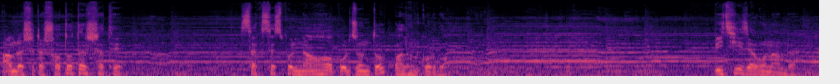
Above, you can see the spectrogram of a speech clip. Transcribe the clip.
আমরা সেটা সততার সাথে সাকসেসফুল না হওয়া পর্যন্ত পালন করব। পিছিয়ে যাব না আমরা।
